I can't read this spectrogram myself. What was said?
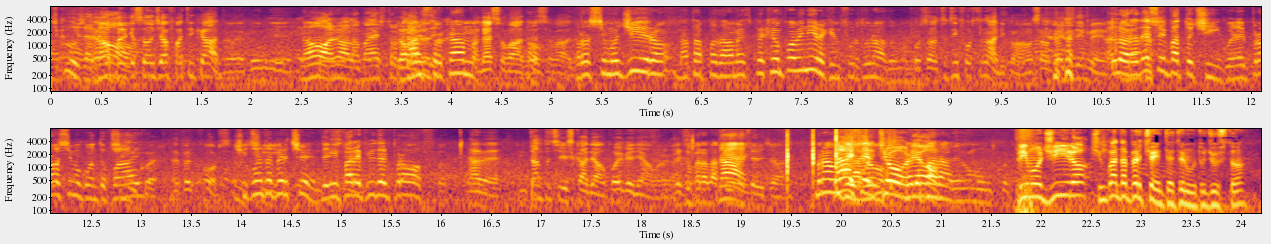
Scusa, No, no. perché sono già faticato, eh, quindi... No, no, la maestro Cam- maestro Cam. Adesso vado, adesso Oh, vado. Prossimo giro, una tappa dalla maestra. Perché non può venire che è infortunato. ma- Sono tutti infortunati qua, non sono peggio di me. Allora, adesso hai fatto 5, nel prossimo quanto fai? 5, è per forza. 50%. Devi fare più del prof. Vabbè, intanto ci riscaldiamo, poi vediamo ragazzi. Recupera la Dai. fine Sergio. Bravo Dai, Dai, Sergione, oh. comunque. Primo giro, 50% è tenuto, giusto?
